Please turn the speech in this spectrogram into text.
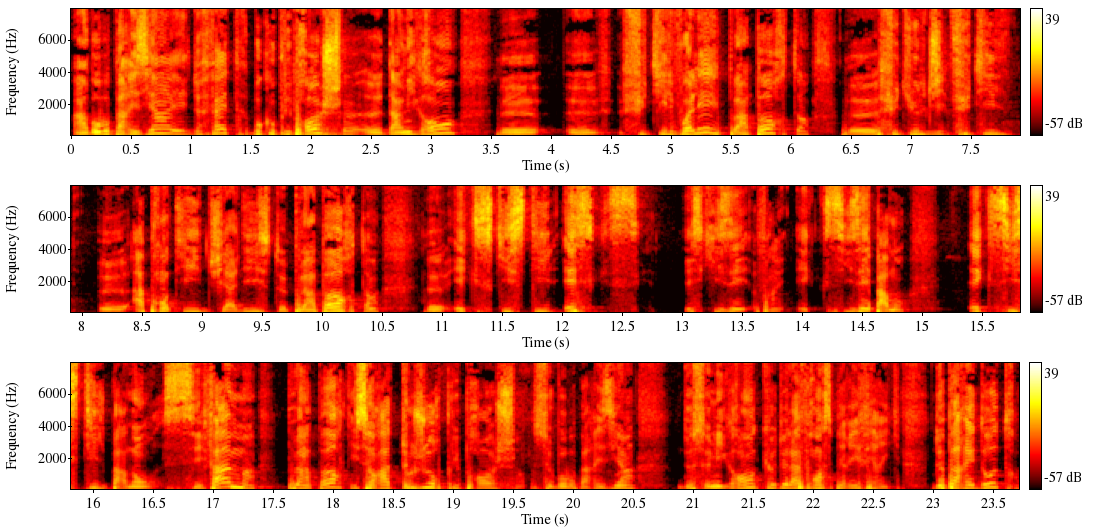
un bobo parisien est de fait beaucoup plus proche euh, d'un migrant, fut-il voilé, peu importe, fut-il apprenti djihadiste, peu importe, hein, esquisé, enfin, excisé, pardon, existe-t-il ces femmes, peu importe, il sera toujours plus proche, ce bobo parisien, de ce migrant que de la France périphérique. De part et d'autre,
